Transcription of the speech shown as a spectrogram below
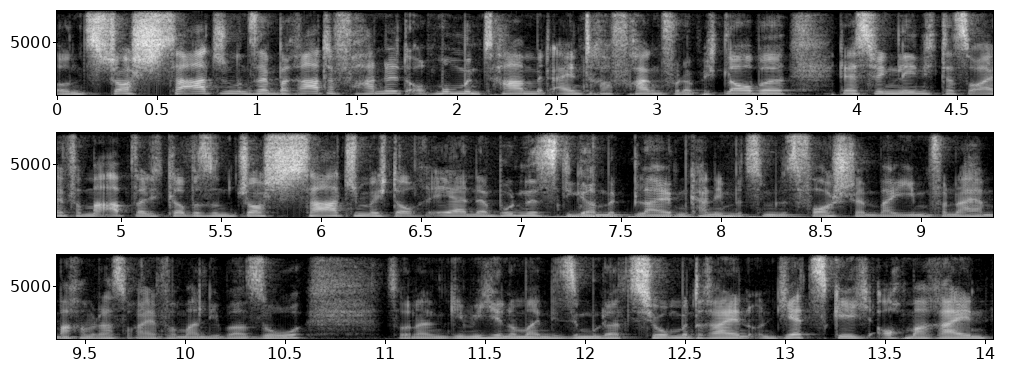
Und Josh Sargent und sein Berater verhandelt auch momentan mit Eintracht Frankfurt. Aber ich glaube, deswegen lehne ich das auch einfach mal ab, weil ich glaube, so ein Josh Sargent möchte auch eher in der Bundesliga mitbleiben. Kann ich mir zumindest vorstellen bei ihm. Von daher machen wir das auch einfach mal lieber so. So, dann gehen wir hier nochmal in die Simulation mit rein. Und jetzt gehe ich auch mal rein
